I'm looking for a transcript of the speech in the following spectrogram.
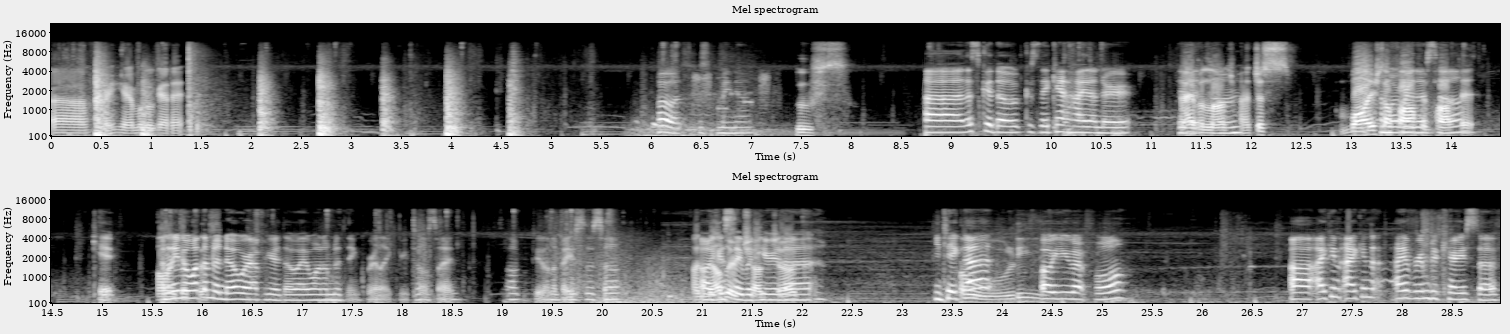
Uh, right here. I'm gonna go get it. Oh, it's just me now. Oofs. Uh, that's good though, because they can't hide under. I have a launch pad. Just wall yourself off and pop hill. it. Okay. I don't even want them to know we're up here though. I want them to think we're like retail side. So I'll do it on the base of this hill. oh, I guess they would hear jug. that. You take that? Oh, you got full. Uh, I can, I can, I have room to carry stuff.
